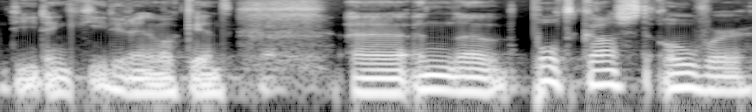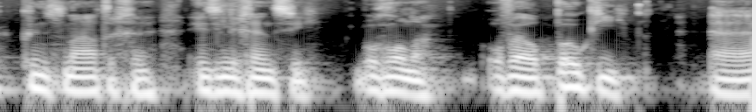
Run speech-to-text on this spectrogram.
die denk ik iedereen wel kent, een podcast over kunstmatige intelligentie begonnen. Ofwel Poki. Uh,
